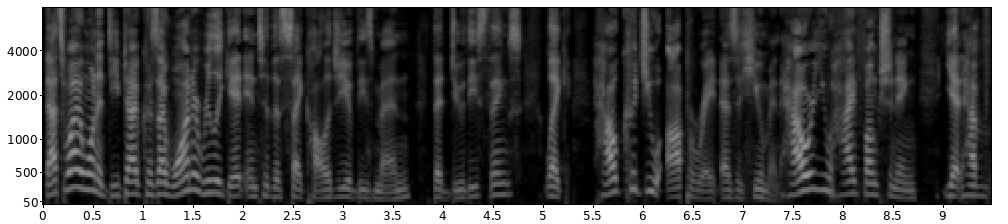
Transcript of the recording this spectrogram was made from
That's why I want to deep dive because I want to really get into the psychology of these men that do these things. Like, how could you operate as a human? How are you high functioning yet have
